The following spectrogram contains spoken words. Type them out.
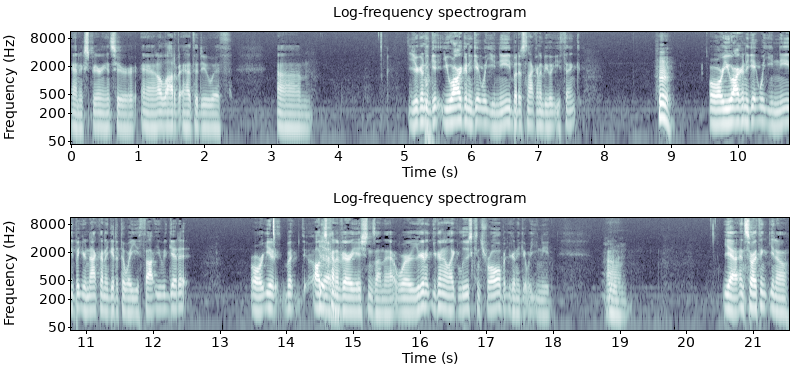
and experience here?" And a lot of it had to do with um, you're going to get you are going to get what you need, but it's not going to be what you think. Hmm. Or you are going to get what you need, but you're not going to get it the way you thought you would get it. Or you, know, but all these Yeah. kind of variations on that, where you're gonna you're gonna like lose control, but you're gonna get what you need. Hmm. Um, yeah, and so I think you know,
